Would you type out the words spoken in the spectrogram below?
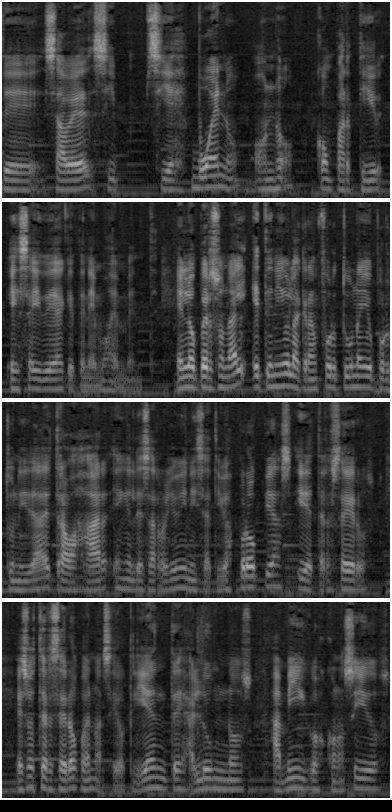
de saber si, si es bueno o no compartir esa idea que tenemos en mente. En lo personal he tenido la gran fortuna y oportunidad de trabajar en el desarrollo de iniciativas propias y de terceros. Esos terceros, bueno, han sido clientes, alumnos, amigos, conocidos.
